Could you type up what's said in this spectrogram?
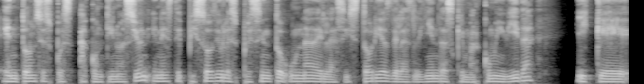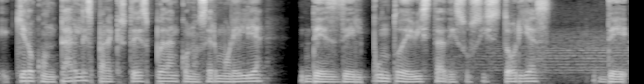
Entonces, pues a continuación en este episodio les presento una de las historias de las leyendas que marcó mi vida y que quiero contarles para que ustedes puedan conocer Morelia desde el punto de vista de sus historias, de,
